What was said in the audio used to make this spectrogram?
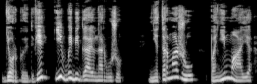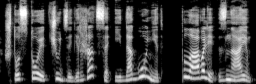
Дергаю дверь и выбегаю наружу. Не торможу, понимая, что стоит чуть задержаться и догонит. Плавали, знаем.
